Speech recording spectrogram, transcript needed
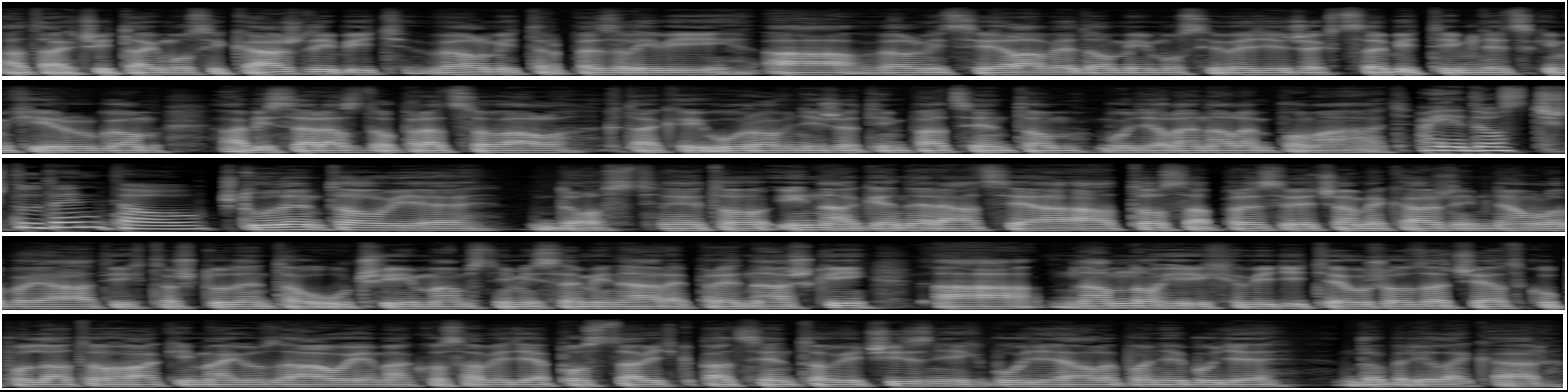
a tak či tak musí každý byť veľmi trpezlivý a veľmi cieľavedomý, musí vedieť, že chce byť tým detským chirurgom, aby sa raz dopracoval k takej úrovni, že tým pacientom bude len a len pomáhať. A je dosť študentov? Študentov je dosť. Je to iná generácia a to sa presviečame každým dňom, lebo ja týchto študentov učím, mám s nimi semináre, prednášky a na mnohých vidíte už od začiatku podľa toho, aký majú záujem, ako sa vedia postaviť k pacientovi, či z nich bude alebo nebude dobrý lekár.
